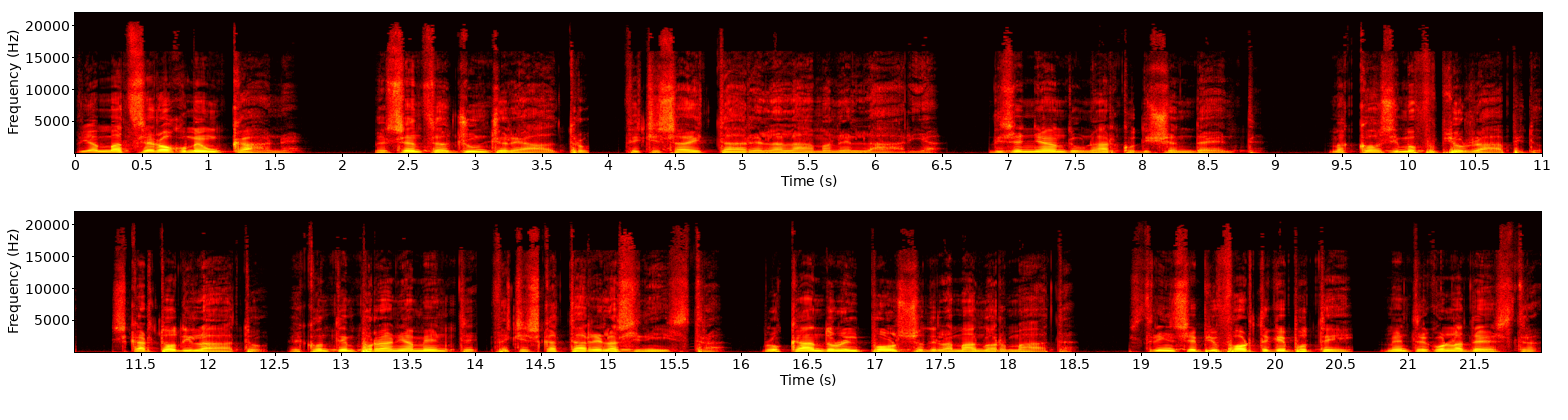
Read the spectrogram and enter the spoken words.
vi ammazzerò come un cane. E senza aggiungere altro, fece saettare la lama nell'aria, disegnando un arco discendente. Ma Cosimo fu più rapido, scartò di lato e contemporaneamente fece scattare la sinistra, bloccandole il polso della mano armata. Strinse più forte che poté, mentre con la destra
